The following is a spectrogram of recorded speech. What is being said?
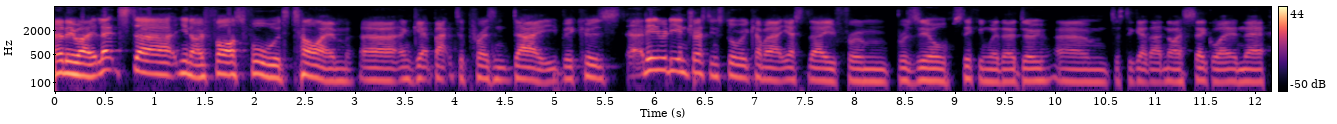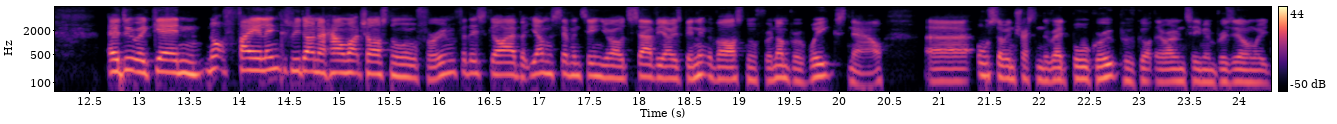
Anyway, let's uh, you know fast forward time uh, and get back to present day because a really interesting story coming out yesterday from Brazil, sticking with Edu, um, just to get that nice segue in there. Edu again, not failing because we don't know how much Arsenal will for him for this guy, but young 17 year old Savio has been linked with Arsenal for a number of weeks now. Uh, also interested in the Red Bull Group, who've got their own team in Brazil, and we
